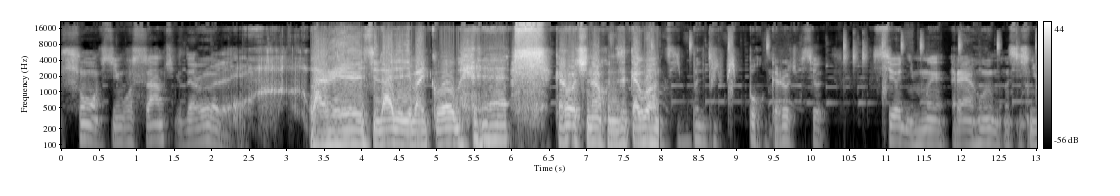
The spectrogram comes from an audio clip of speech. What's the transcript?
шо, всем вусамчик, здоровья. Лови, свидания, ебать, клуб. Короче, нахуй, за кого? Ебаный похуй, короче, все. Сегодня мы реагуємо на слідні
